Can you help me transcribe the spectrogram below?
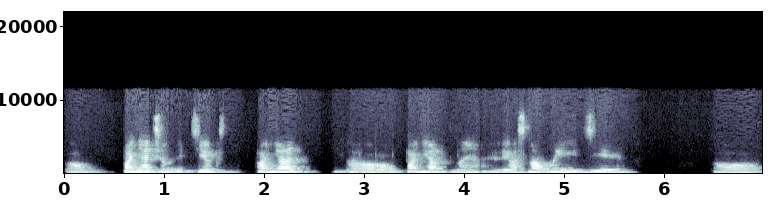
А, понятен ли текст, понять, а, понятны ли основные идеи. А,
